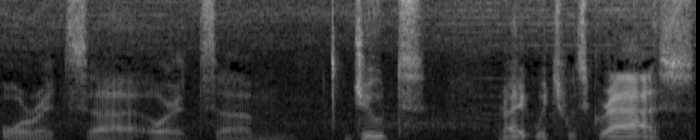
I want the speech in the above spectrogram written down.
or it's uh, or it's um, jute, right? Which was grass.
